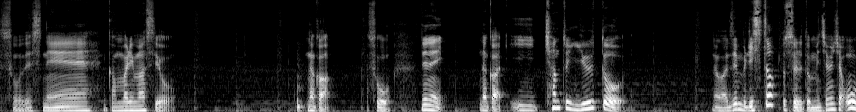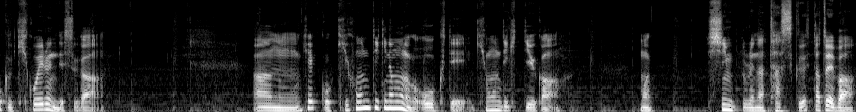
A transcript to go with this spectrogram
そうですね。頑張りますよ。なんかそう。でねなんかいちゃんと言うとなんか全部リストアップするとめちゃめちゃ多く聞こえるんですがあの結構基本的なものが多くて基本的っていうかまあシンプルなタスク。例えば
